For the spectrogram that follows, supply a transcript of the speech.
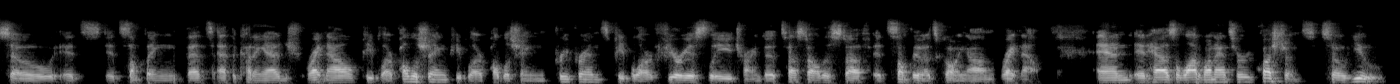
So it's it's something that's at the cutting edge right now. People are publishing, people are publishing preprints, people are furiously trying to test all this stuff. It's something that's going on right now. And it has a lot of unanswered questions. So you,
